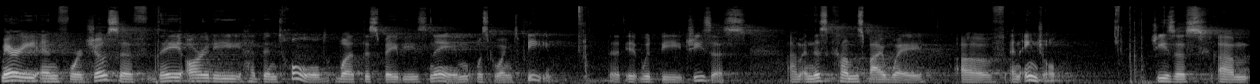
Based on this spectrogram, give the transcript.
Mary and for Joseph, they already had been told what this baby's name was going to be, that it would be Jesus. Um, and this comes by way of an angel. Jesus, um,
